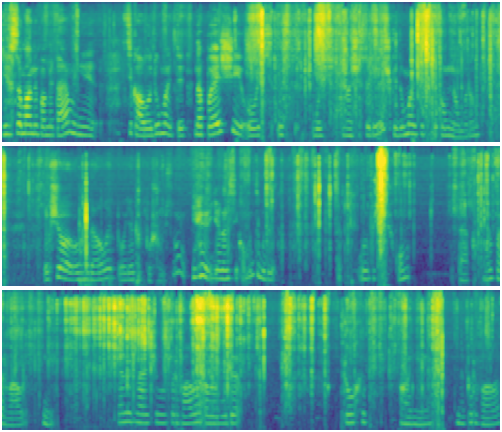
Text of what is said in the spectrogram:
я сама не пам'ятаю. Мені цікаво, думайте на першій ось ось ось наші сторіночки, думайте з яким номером. Якщо вгадали, то я підпишусь. Ну, я на всі коменти буду. Так, випишіть в ком. Так, ми порвали. Ні. Я не знаю, чи ми порвали, але буде трохи. А, ні, не порвала.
